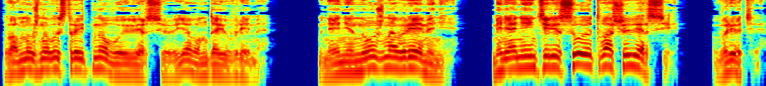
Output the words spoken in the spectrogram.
Вам нужно выстроить новую версию, я вам даю время. Мне не нужно времени. Меня не интересуют ваши версии. Врете.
